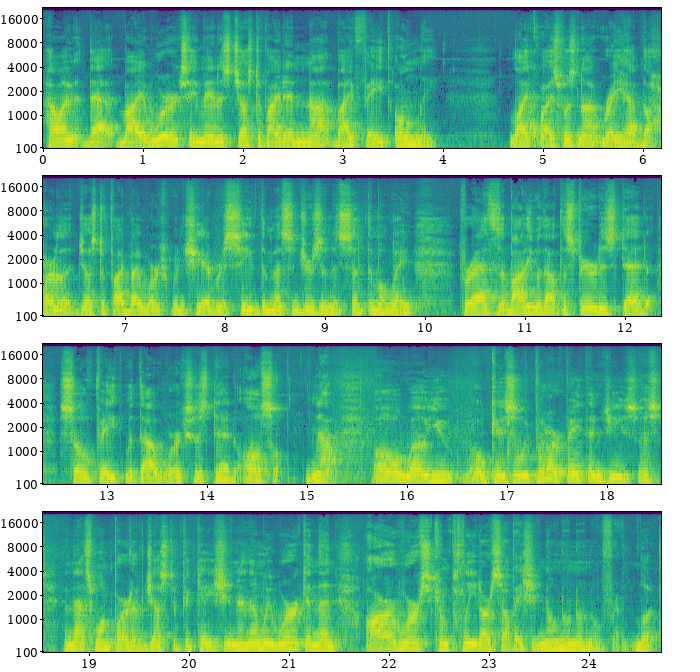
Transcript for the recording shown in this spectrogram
how that by works a man is justified and not by faith only. Likewise, was not Rahab the harlot justified by works when she had received the messengers and had sent them away? For as the body without the spirit is dead, so faith without works is dead also. Now, oh, well, you, okay, so we put our faith in Jesus, and that's one part of justification, and then we work, and then our works complete our salvation. No, no, no, no, friend. Look,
